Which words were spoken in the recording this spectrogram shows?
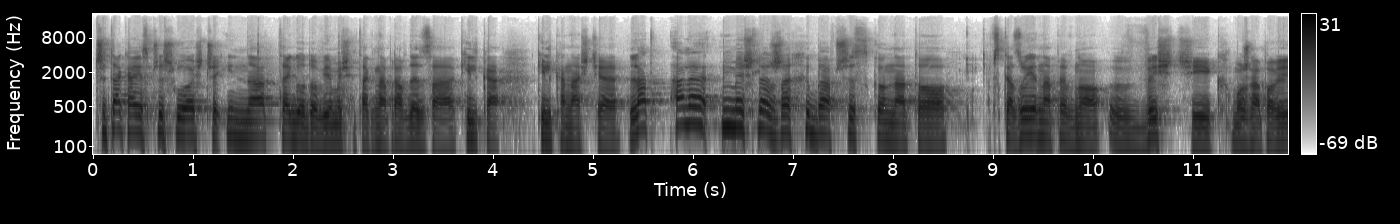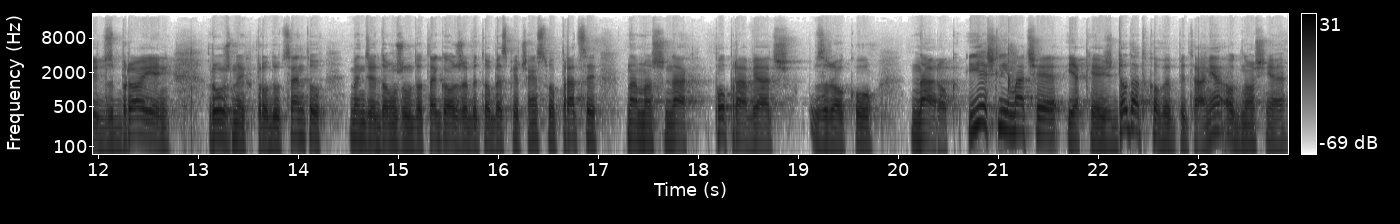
Czy taka jest przyszłość, czy inna, tego dowiemy się tak naprawdę za kilka, kilkanaście lat, ale myślę, że chyba wszystko na to wskazuje na pewno wyścig, można powiedzieć, zbrojeń różnych producentów będzie dążył do tego, żeby to bezpieczeństwo pracy na maszynach poprawiać z roku na rok. Jeśli macie jakieś dodatkowe pytania odnośnie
